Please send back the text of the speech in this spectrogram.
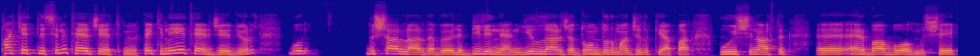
paketlisini tercih etmiyor. Peki neyi tercih ediyoruz? Bu dışarılarda böyle bilinen, yıllarca dondurmacılık yapan, bu işin artık e, erbabı olmuş şey,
